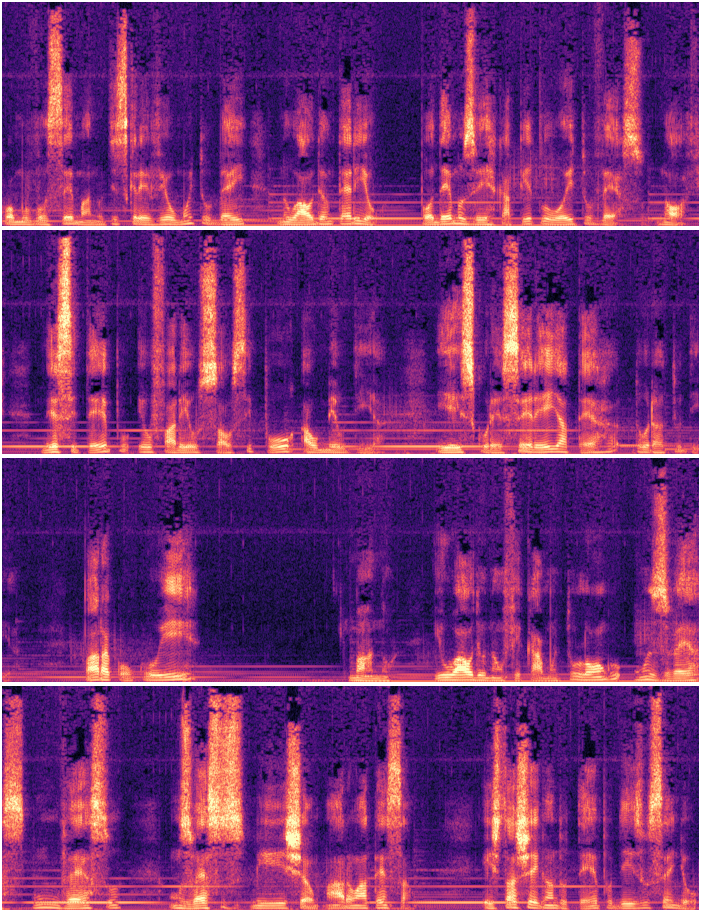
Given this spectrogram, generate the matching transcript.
como você, mano, descreveu muito bem no áudio anterior. Podemos ver capítulo 8, verso 9. Nesse tempo eu farei o sol se pôr ao meu dia, e escurecerei a terra durante o dia. Para concluir, mano, e o áudio não ficar muito longo, uns versos, um verso, uns versos me chamaram a atenção. Está chegando o tempo, diz o Senhor,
